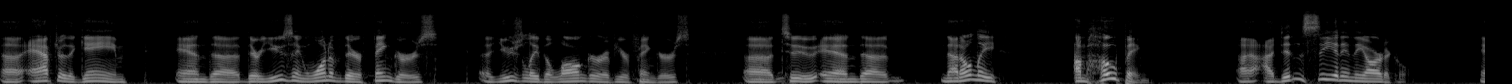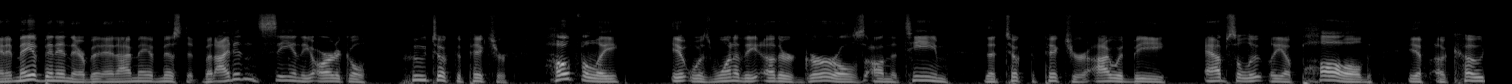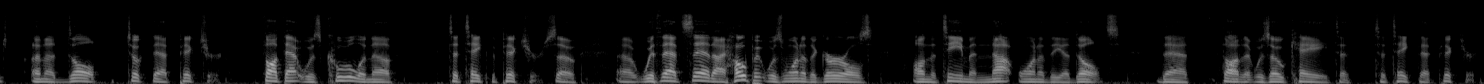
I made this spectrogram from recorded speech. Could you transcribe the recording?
uh, after the game, and uh, they're using one of their fingers, uh, usually the longer of your fingers, uh, to, and uh, not only, I'm hoping, I, I didn't see it in the article, and it may have been in there, but and I may have missed it, but I didn't see in the article who took the picture. Hopefully, it was one of the other girls on the team that took the picture. I would be absolutely appalled if a coach, an adult, took that picture. Thought that was cool enough to take the picture. So, uh, with that said, I hope it was one of the girls on the team and not one of the adults that thought it was okay to to take that picture.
